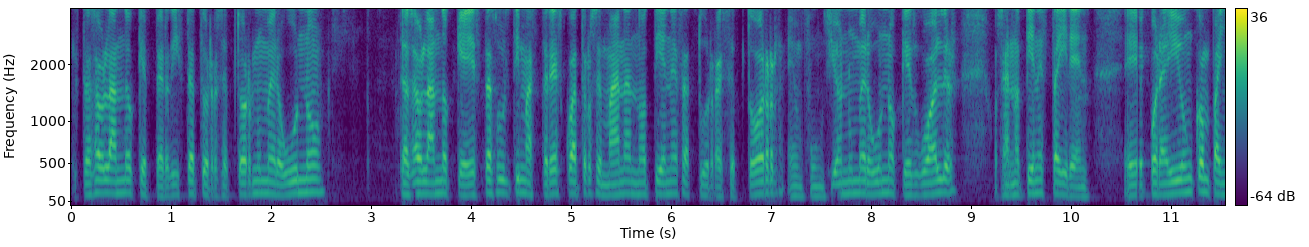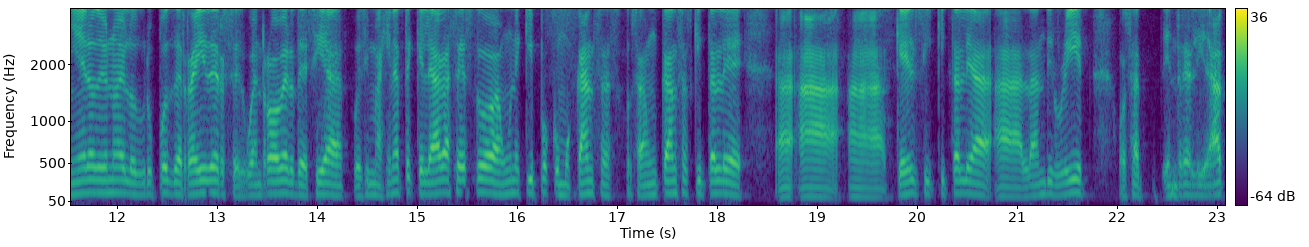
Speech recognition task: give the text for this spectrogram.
estás hablando que perdiste a tu receptor número uno, Estás hablando que estas últimas tres, cuatro semanas no tienes a tu receptor en función número uno, que es Waller, o sea, no tienes Tyren. Eh, por ahí un compañero de uno de los grupos de Raiders, el buen Robert, decía, pues imagínate que le hagas esto a un equipo como Kansas, o sea, un Kansas quítale a, a, Kelsey, quítale a, Landy Reid, o sea, en realidad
